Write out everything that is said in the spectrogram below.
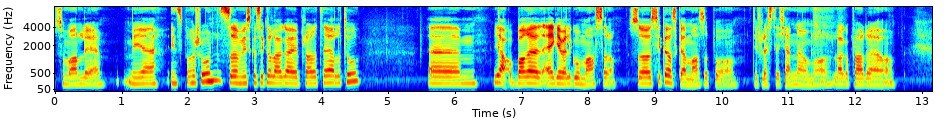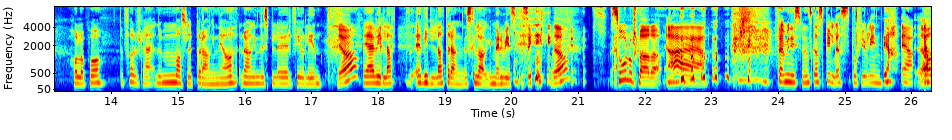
som vanlig mye inspirasjon, så vi skal sikkert lage ei plate til eller to. Um, ja, bare jeg er veldig god maser, da. Så sikkert skal jeg mase på de fleste jeg kjenner om å lage plate og holde på. Det foreslår jeg. Du må mase litt på Ragnhild òg. Ragnhild spiller fiolin. Ja, Jeg vil at, jeg vil at Ragnhild skal lage mer visemusikk. ja. Soloplate. Ja, ja, ja. Feminismen skal spilles på fiolin. Ja. ja. Ja,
